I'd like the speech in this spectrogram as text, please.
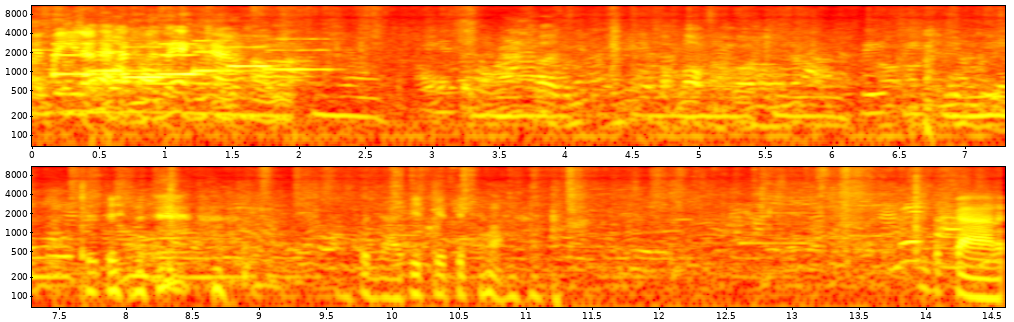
เป็นปีแล้วแต่ถ้าถอนไม่อย่างนี้นะเขาปิดปิดคุณยายปิดปิดปิดข้างหลังครับปากกาอะไร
